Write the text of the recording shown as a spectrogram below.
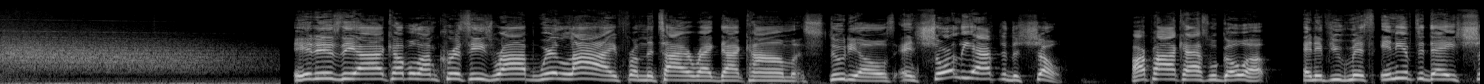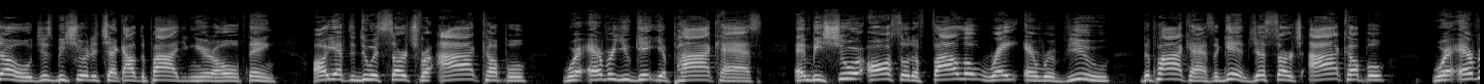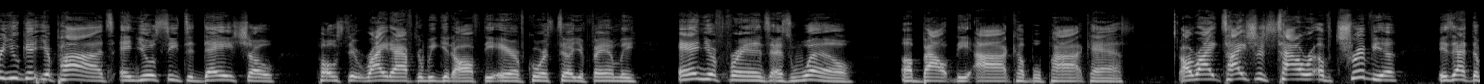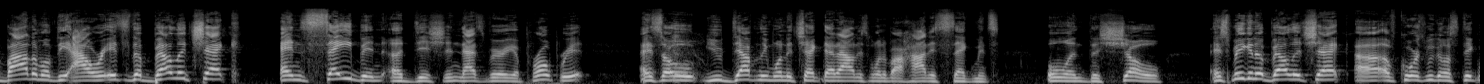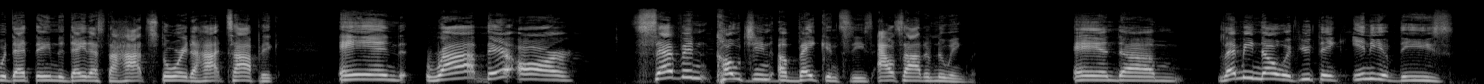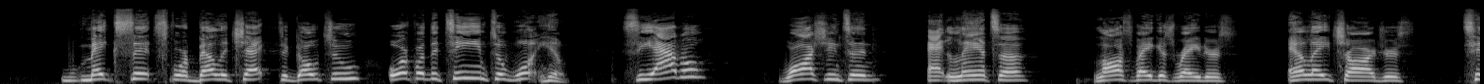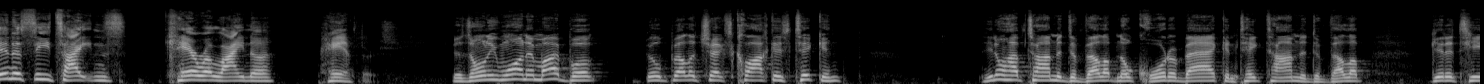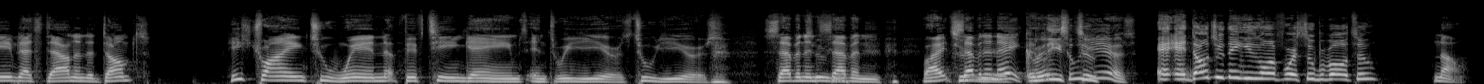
It is the odd couple. I'm Chris. He's Rob. We're live from the TireRack.com studios. And shortly after the show, our podcast will go up. And if you've missed any of today's show, just be sure to check out the pod. You can hear the whole thing. All you have to do is search for Odd Couple wherever you get your podcast. And be sure also to follow, rate, and review the podcast. Again, just search Odd Couple wherever you get your pods, and you'll see today's show posted right after we get off the air. Of course, tell your family and your friends as well about the Odd Couple podcast. All right, Teichert's Tower of Trivia is at the bottom of the hour. It's the Belichick and Saban edition. That's very appropriate. And so you definitely want to check that out. It's one of our hottest segments on the show. And speaking of Belichick, uh, of course, we're going to stick with that theme today. That's the hot story, the hot topic. And Rob, there are seven coaching of vacancies outside of New England. And um, let me know if you think any of these make sense for Belichick to go to or for the team to want him. Seattle, Washington, Atlanta, Las Vegas Raiders, LA Chargers, Tennessee Titans, Carolina Panthers. There's only one in my book. Bill Belichick's clock is ticking. He don't have time to develop no quarterback and take time to develop, get a team that's down in the dumps. He's trying to win 15 games in three years, two years, seven and Two seven, years. right? Two seven and years. eight, At least two, two. years. And, and don't you think he's going for a Super Bowl too? No.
